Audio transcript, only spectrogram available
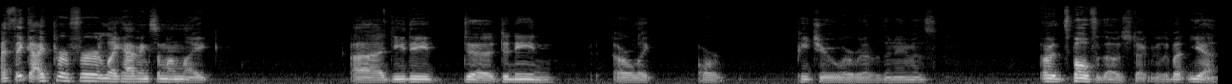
I think I prefer like having someone like uh Didi D- Deneen or like or Pichu or whatever the name is. Or it's both of those technically, but yeah.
